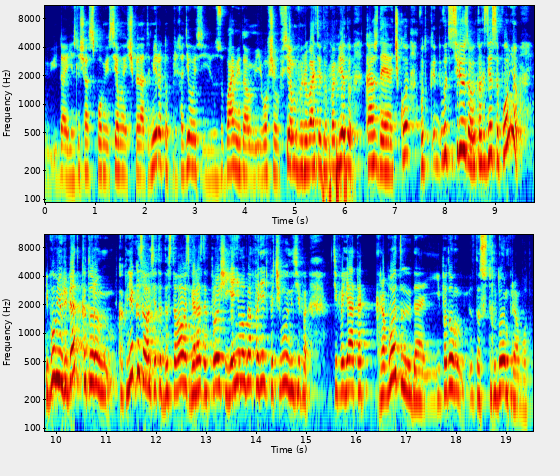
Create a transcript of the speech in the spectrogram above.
И да, если сейчас вспомнить все мои чемпионаты мира, то приходилось и зубами там, и, в общем, всем вырывать эту победу, каждое очко. Вот, вот серьезно, вот как с детства помню, и помню ребят, которым, как мне казалось, это доставалось гораздо проще. Я не могла понять, почему, ну, типа, типа я так работаю, да, и потом это с трудом прям вот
